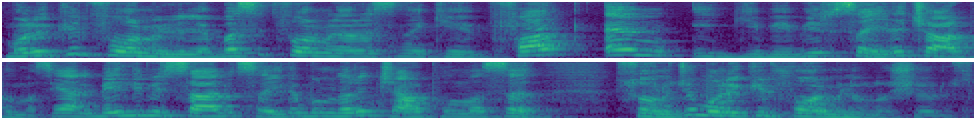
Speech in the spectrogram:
molekül formülü ile basit formül arasındaki fark n gibi bir sayıyla çarpılması. Yani belli bir sabit sayıyla bunların çarpılması sonucu molekül formülü ulaşıyoruz.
